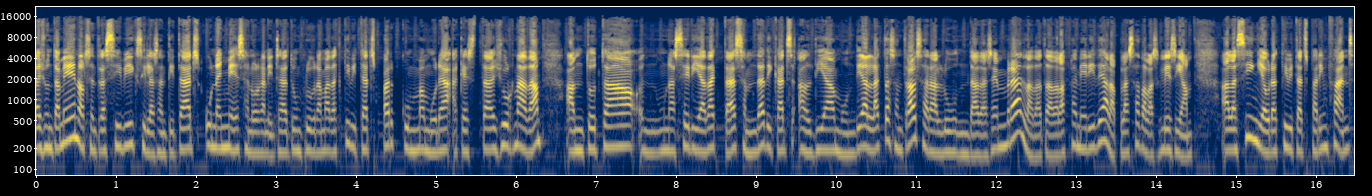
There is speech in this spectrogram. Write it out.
L'Ajuntament, els centres cívics i les entitats un any més han organitzat un programa d'activitats per commemorar aquesta jornada amb tota una sèrie d'actes dedicats al Dia Mundial. L'acte central serà l'1 de desembre, la data de l'efemèride, a la plaça de l'Església. A les 5 hi haurà activitats per infants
